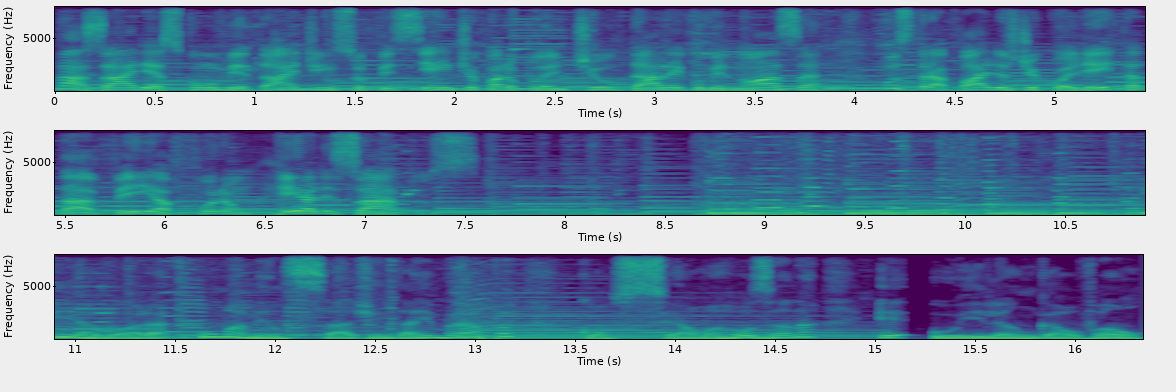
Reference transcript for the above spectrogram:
Nas áreas com umidade insuficiente para o plantio da leguminosa, os trabalhos de colheita da aveia foram realizados agora, uma mensagem da Embrapa com Selma Rosana e William Galvão.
